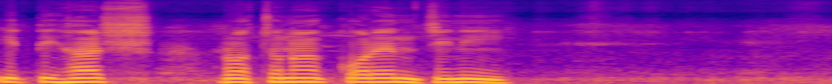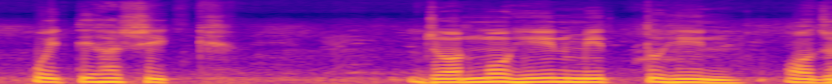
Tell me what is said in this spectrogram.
ইতিহাস রচনা করেন যিনি। ঐতিহাসিক, জন্মহীন, মৃত্যুহীন, অজ।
